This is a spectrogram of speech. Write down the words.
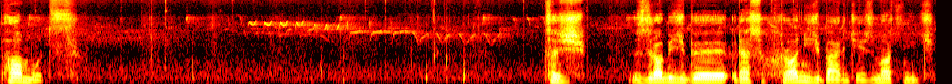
pomóc, coś zrobić, by nas chronić bardziej, wzmocnić,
